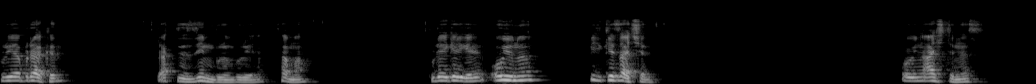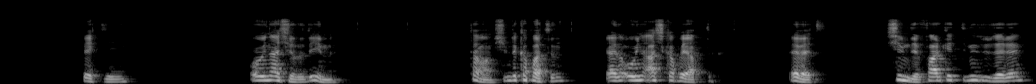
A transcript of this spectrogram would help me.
Buraya bırakın. Bıraktınız değil mi bunu buraya? Tamam. Buraya geri gelin. Oyunu bir kez açın. Oyunu açtınız. Bekleyin. Oyun açıldı değil mi? Tamam şimdi kapatın. Yani oyunu aç kapa yaptık. Evet. Şimdi fark ettiğiniz üzere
